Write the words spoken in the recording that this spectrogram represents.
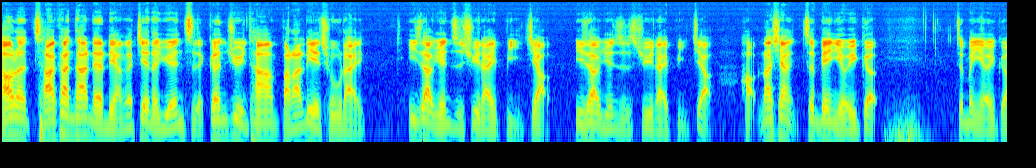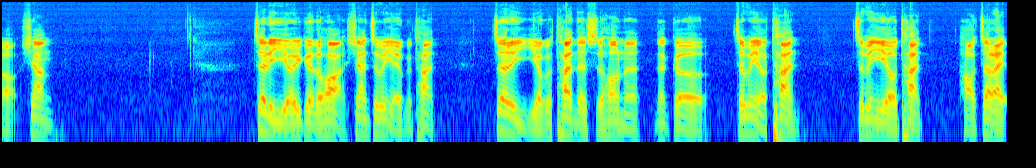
然后呢，查看它的两个键的原子，根据它把它列出来，依照原子序来比较，依照原子序来比较。好，那像这边有一个，这边有一个哦，像。这里有一个的话，像这边有个碳，这里有个碳的时候呢，那个这边有碳，这边也有碳。好，再来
